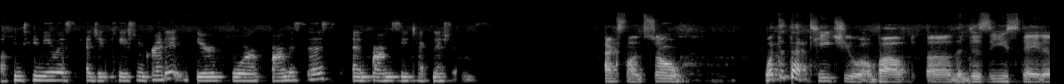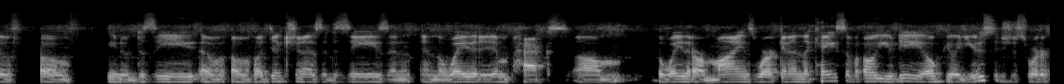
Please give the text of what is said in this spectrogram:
uh, continuous education credit geared for pharmacists and pharmacy technicians. Excellent. So, what did that teach you about uh, the disease state of, of you know disease of, of addiction as a disease and, and the way that it impacts um, the way that our minds work and in the case of OUD opioid usage disorder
